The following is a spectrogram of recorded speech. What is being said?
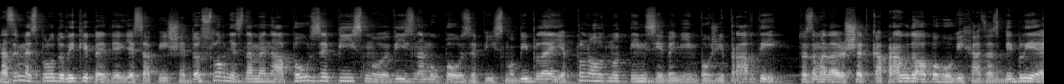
Nazrime spolu do Wikipédie, kde sa píše, doslovne znamená pouze písmo ve významu pouze písmo Bible je plnohodnotným zjevením Boží pravdy. To znamená, že všetká pravda o Bohu vychádza z Biblie.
